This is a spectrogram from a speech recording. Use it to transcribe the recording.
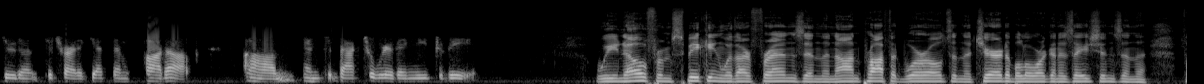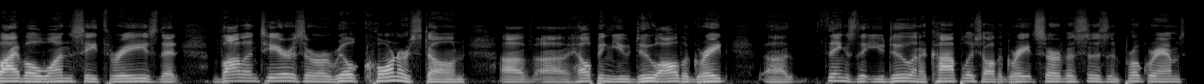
students to try to get them caught up um, and to back to where they need to be. We know from speaking with our friends in the nonprofit worlds and the charitable organizations and the 501c3s that volunteers are a real cornerstone of uh, helping you do all the great uh, things that you do and accomplish, all the great services and programs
